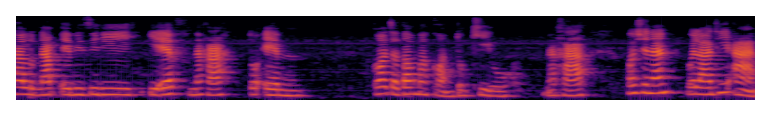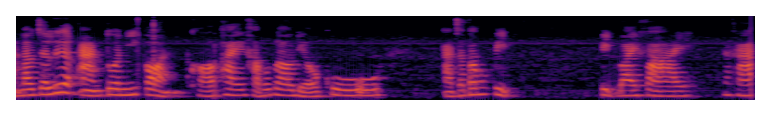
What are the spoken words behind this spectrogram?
ถ้าเรานับ A B C D E F นะคะ ตัว M ก็จะต้องมาก่อนตัว Q นะคะ เพราะฉะนั้นเวลาที่อ่านเราจะเลือกอ่านตัวนี้ก่อน ขออภัยค่ะพวกเราเดี๋ยวครูอาจจะต้องปิดปิด Wi-Fi นะคะ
